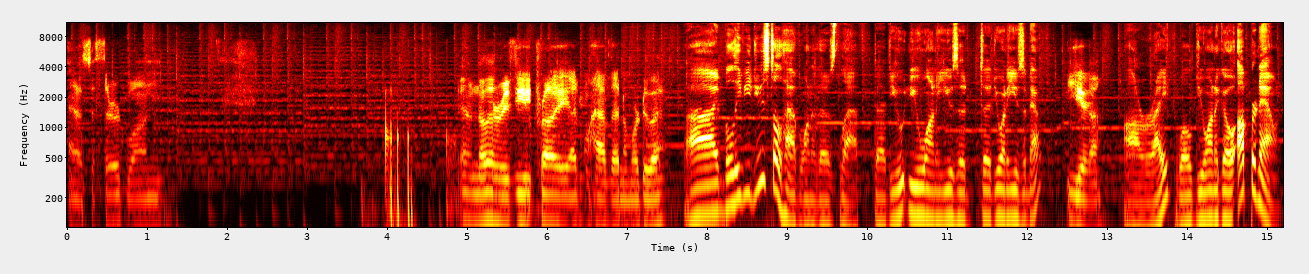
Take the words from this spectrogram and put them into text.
And it's the third one. Another review. Probably I don't have that no more, do I? I believe you do still have one of those left. Uh, do you you want to use it? Uh, do you want to use it now? Yeah. All right. Well, do you want to go up or down?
